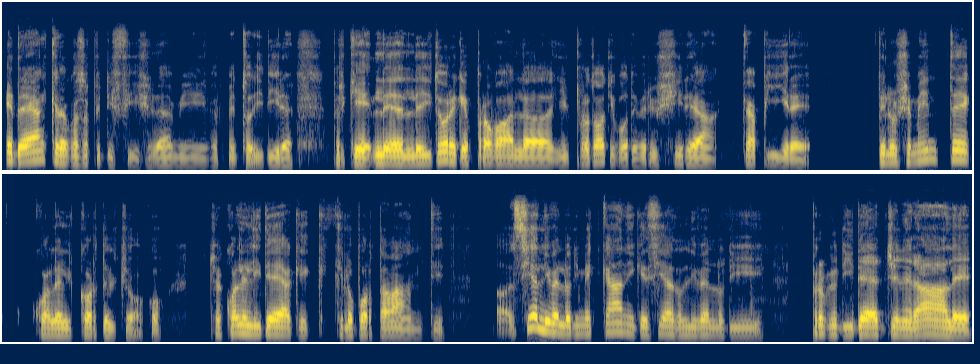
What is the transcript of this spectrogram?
Ed è anche la cosa più difficile, eh, mi permetto di dire, perché le- l'editore che prova il, il prototipo deve riuscire a capire velocemente qual è il core del gioco, cioè qual è l'idea che, che lo porta avanti, eh, sia a livello di meccaniche, sia a livello di proprio di idea generale,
